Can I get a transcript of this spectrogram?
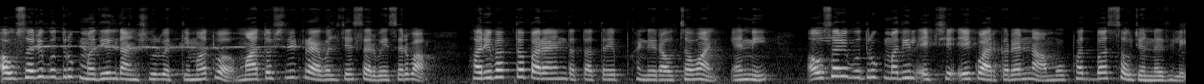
अवसरी बुद्रुकमधील दानशूर व्यक्तिमत्व मातोश्री ट्रॅव्हलचे सर्वे सर्वा हरिभक्त परायण दत्तात्रय खंडेराव चव्हाण यांनी अवसरी बुद्रुकमधील एकशे एक वारकऱ्यांना मोफत बस सौजन्य दिले.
